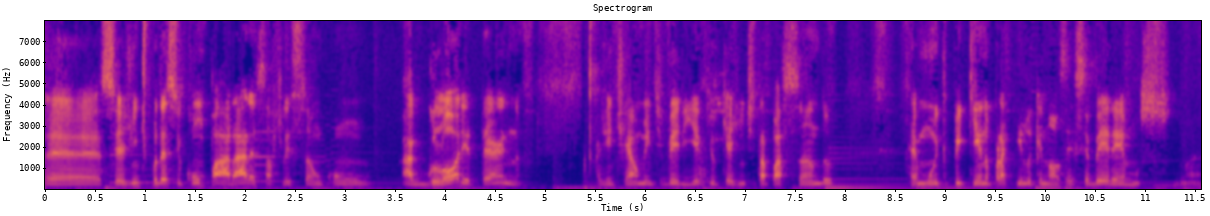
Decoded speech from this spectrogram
é, se a gente pudesse comparar essa aflição com a glória eterna, a gente realmente veria que o que a gente está passando é muito pequeno para aquilo que nós receberemos. Né?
